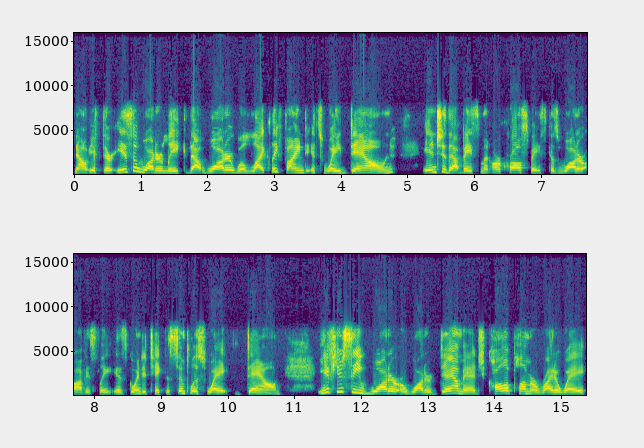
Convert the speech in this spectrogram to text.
Now, if there is a water leak, that water will likely find its way down into that basement or crawl space because water obviously is going to take the simplest way down. If you see water or water damage, call a plumber right away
